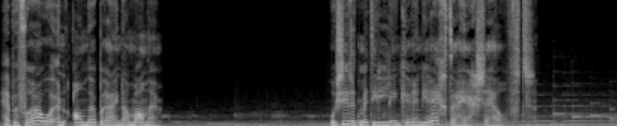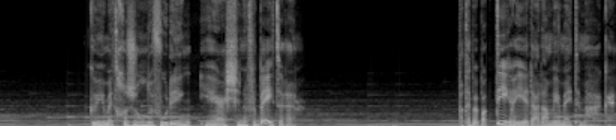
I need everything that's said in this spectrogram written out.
Hebben vrouwen een ander brein dan mannen? Hoe zit het met die linker en die rechter hersenhelft? Kun je met gezonde voeding je hersenen verbeteren? Wat hebben bacteriën daar dan weer mee te maken?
